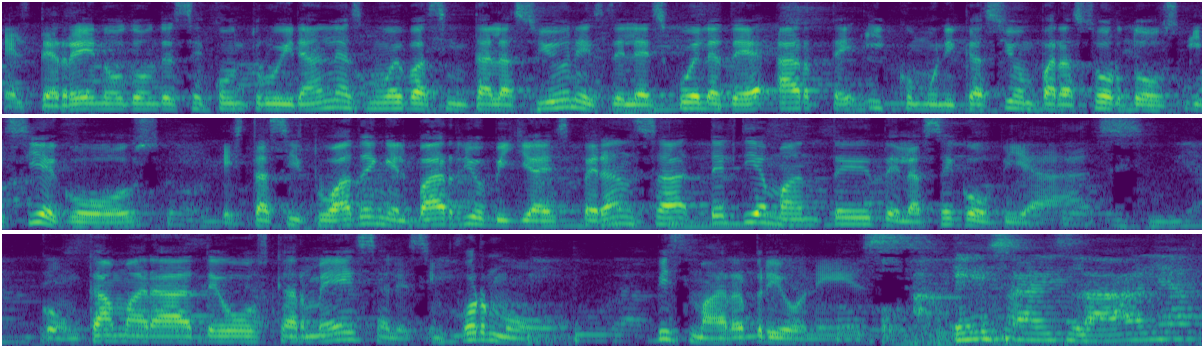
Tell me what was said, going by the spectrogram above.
El terreno donde se construirán las nuevas instalaciones de la Escuela de Arte y Comunicación para Sordos y Ciegos está situada en el barrio Villa Esperanza del Diamante de las Segovias. Con cámara de Oscar Mesa les informó Bismar Briones. Esa es la área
